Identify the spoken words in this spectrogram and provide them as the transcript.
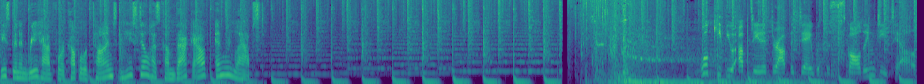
He's been in rehab for a couple of times and he still has come back out and relapsed. We'll keep you updated throughout the day with the scalding details.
